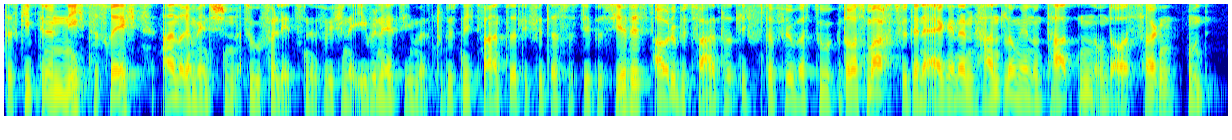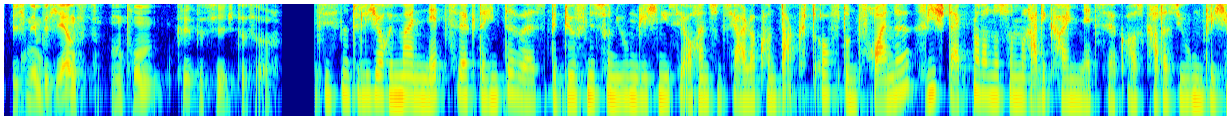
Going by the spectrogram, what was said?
das gibt ihnen nicht das Recht, andere Menschen zu verletzen, auf welcher Ebene jetzt immer. Du bist nicht verantwortlich für das, was dir passiert ist, aber du bist verantwortlich dafür, was du daraus machst, für deine eigenen Handlungen und Taten und Aussagen. Und ich nehme dich ernst und darum kritisiere ich das auch. Es ist natürlich auch immer ein Netzwerk dahinter, weil das Bedürfnis von Jugendlichen ist ja auch ein sozialer Kontakt oft und Freunde. Wie steigt man dann aus so einem radikalen Netzwerk aus, gerade als Jugendlicher?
